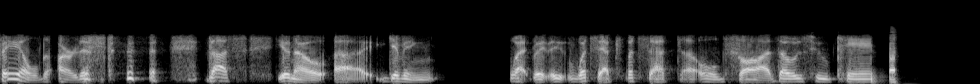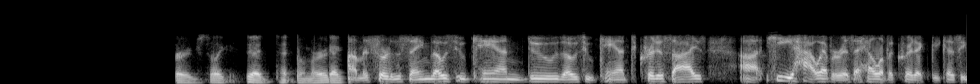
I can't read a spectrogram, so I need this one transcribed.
failed artist, thus, you know, uh, giving what what's that what's that uh, old saw? Those who came merge. So like I tend to merge. Um, it's sort of the same. Those who can do, those who can't criticize. Uh, he, however, is a hell of a critic because he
